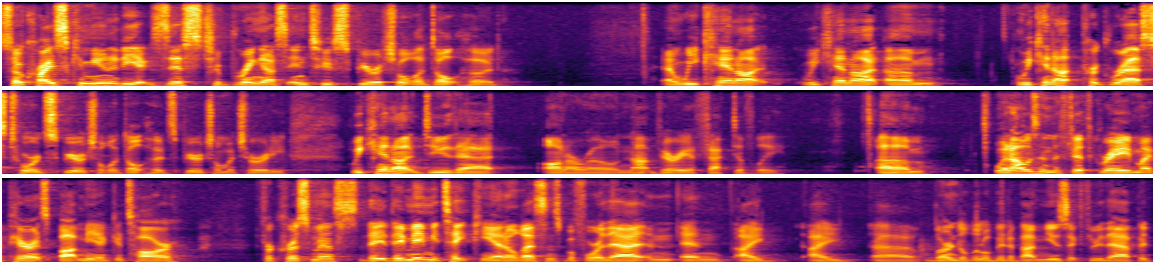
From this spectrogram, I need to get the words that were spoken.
So, Christ's community exists to bring us into spiritual adulthood. And we cannot, we cannot, um, we cannot progress towards spiritual adulthood, spiritual maturity. We cannot do that on our own, not very effectively. Um, when I was in the fifth grade, my parents bought me a guitar for Christmas. They, they made me take piano lessons before that, and, and I I uh, learned a little bit about music through that, but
